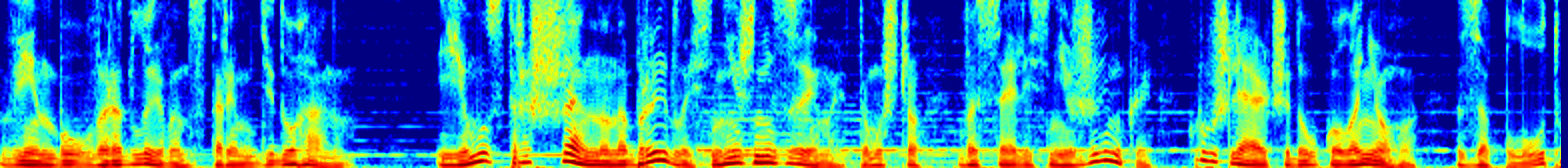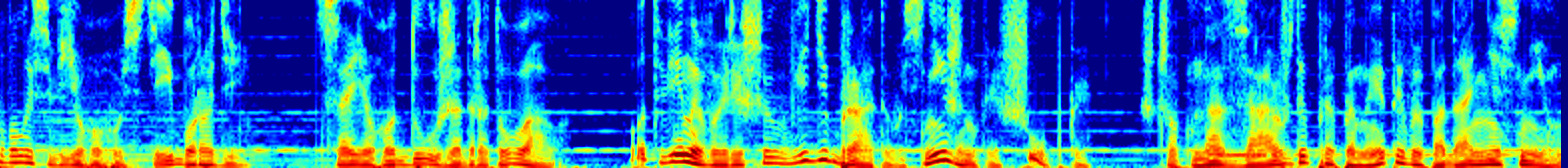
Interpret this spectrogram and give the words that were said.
Він був вередливим старим дідуганом, і йому страшенно набридли сніжні зими, тому що веселі сніжинки, кружляючи довкола нього, заплутувались в його густій бороді. Це його дуже дратувало. От він і вирішив відібрати у сніжинки шубки, щоб назавжди припинити випадання снігу.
